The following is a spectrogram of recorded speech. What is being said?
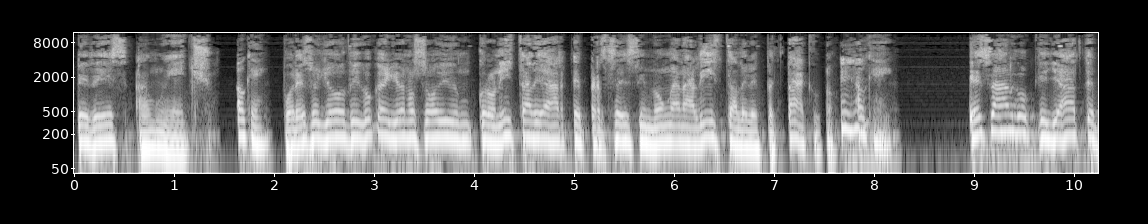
te des a un hecho. Ok. Por eso yo digo que yo no soy un cronista de arte per se, sino un analista del espectáculo. Ok. Es algo que ya te,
